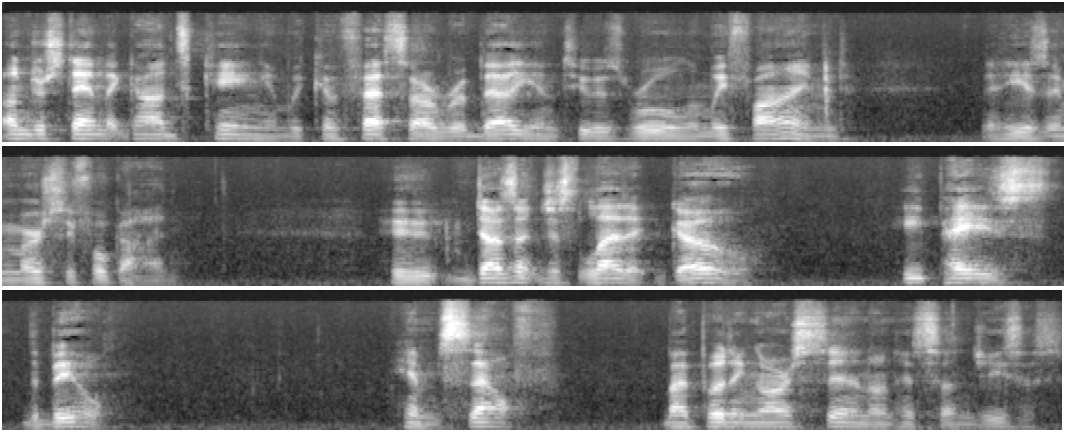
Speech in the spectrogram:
understand that God's king and we confess our rebellion to his rule, and we find that He is a merciful God who doesn't just let it go, He pays the bill Himself by putting our sin on His Son Jesus.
